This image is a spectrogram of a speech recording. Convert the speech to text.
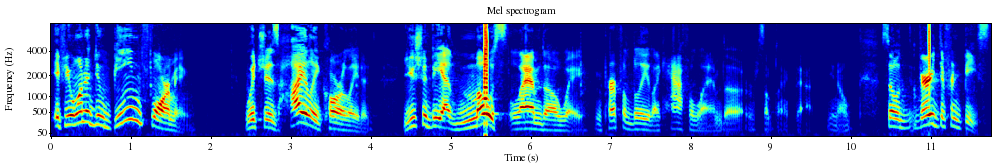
If you want to do beam forming, which is highly correlated, you should be at most lambda away, and preferably like half a lambda or something like that. You know, so very different beast.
